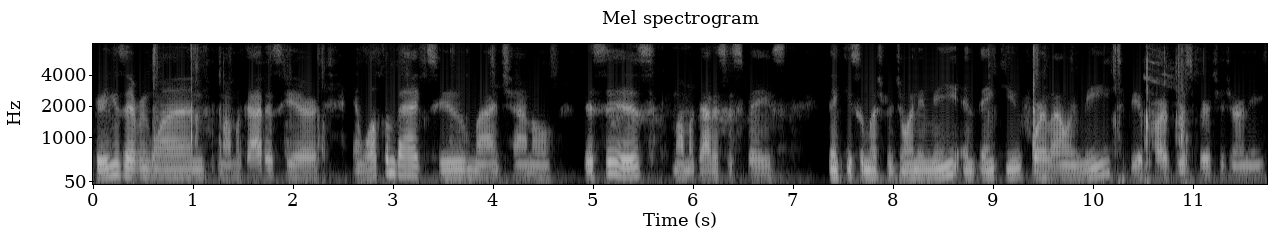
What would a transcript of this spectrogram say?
Greetings everyone, Mama Goddess here, and welcome back to my channel. This is Mama Goddess's Space. Thank you so much for joining me, and thank you for allowing me to be a part of your spiritual journey.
